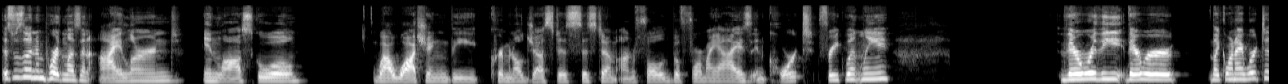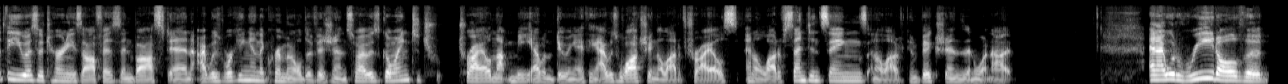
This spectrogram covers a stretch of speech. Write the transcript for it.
this was an important lesson I learned in law school while watching the criminal justice system unfold before my eyes in court frequently. There were the there were like when I worked at the U.S. Attorney's Office in Boston, I was working in the criminal division. So I was going to tr- trial, not me, I wasn't doing anything. I was watching a lot of trials and a lot of sentencings and a lot of convictions and whatnot. And I would read all the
